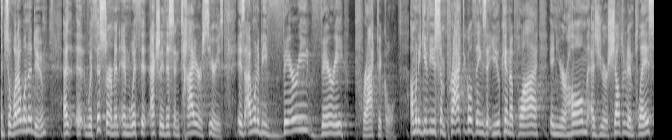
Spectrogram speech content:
And so, what I want to do uh, uh, with this sermon and with it, actually this entire series is I want to be very, very practical. I'm to give you some practical things that you can apply in your home as you're sheltered in place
